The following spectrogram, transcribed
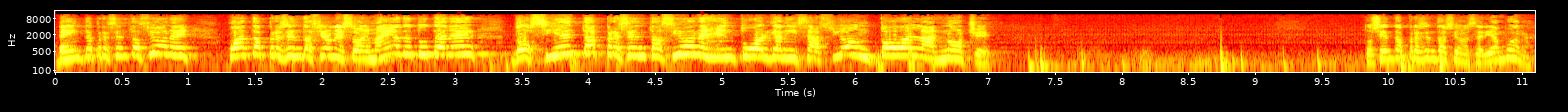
20 presentaciones, ¿cuántas presentaciones son? Imagínate tú tener 200 presentaciones en tu organización todas las noches. 200 presentaciones, ¿serían buenas?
